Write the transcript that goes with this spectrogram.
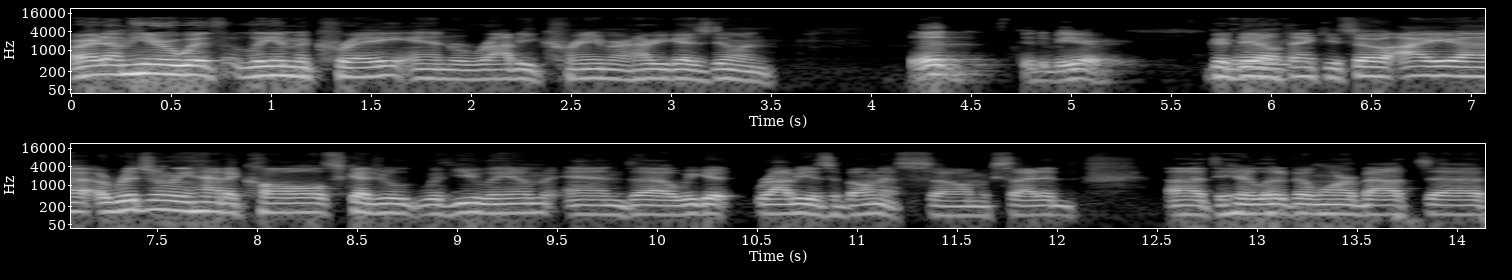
All right, I'm here with Liam McRae and Robbie Kramer. How are you guys doing? Good. Good to be here. Good deal. Thank you. So I uh, originally had a call scheduled with you, Liam, and uh, we get Robbie as a bonus. So I'm excited uh, to hear a little bit more about uh,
